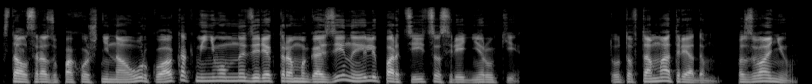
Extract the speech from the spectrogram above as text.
Стал сразу похож не на урку, а как минимум на директора магазина или партийца средней руки. Тут автомат рядом, позвоню.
